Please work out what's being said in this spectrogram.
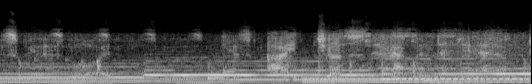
Because I just happened to have.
